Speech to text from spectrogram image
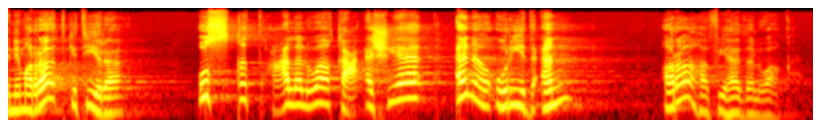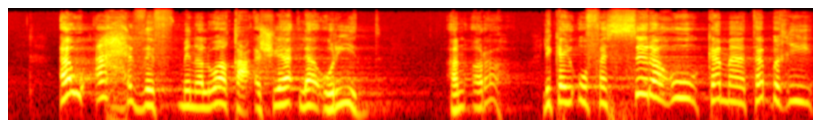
إني مرات كثيره أسقط على الواقع أشياء أنا أريد أن أراها في هذا الواقع. أو أحذف من الواقع أشياء لا أريد أن أراها. لكي أفسره كما تبغي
